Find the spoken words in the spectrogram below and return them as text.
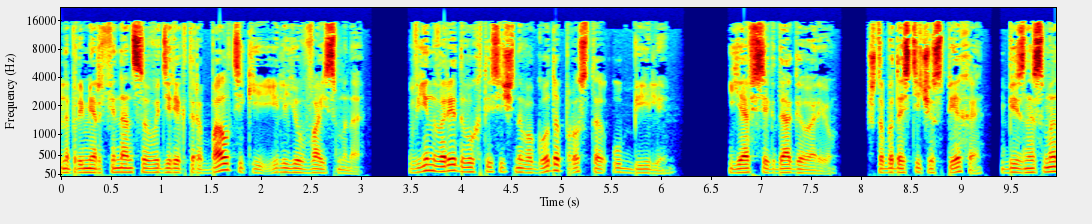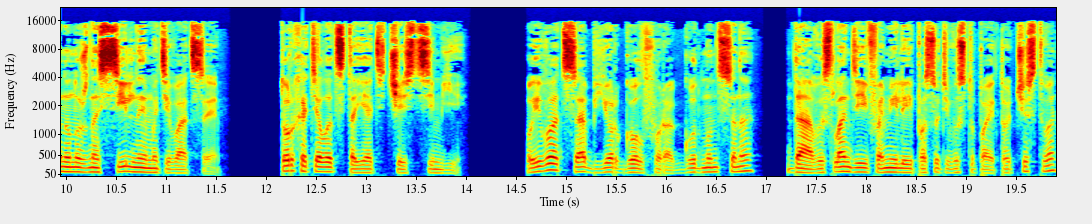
например, финансового директора Балтики Илью Вайсмана, в январе 2000 года просто убили. Я всегда говорю, чтобы достичь успеха, бизнесмену нужна сильная мотивация. Тор хотел отстоять честь семьи. У его отца Бьор Голфора Гудмундсона, да, в Исландии фамилией по сути выступает отчество,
